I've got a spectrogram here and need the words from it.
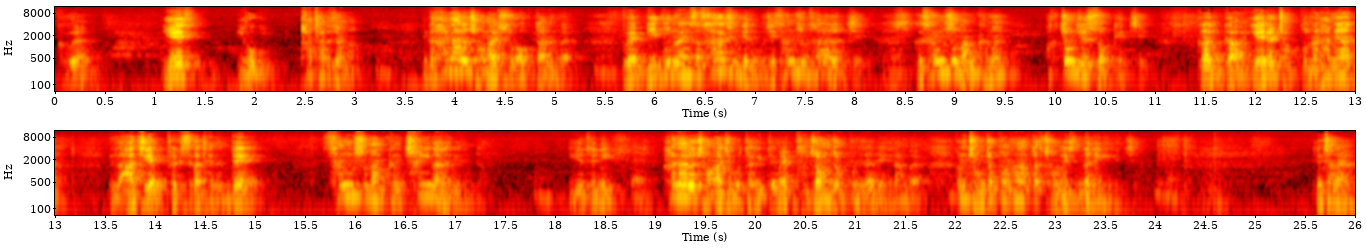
그거야? 얘 이거 다 다르잖아. 그러니까 하나로 정할 수가 없다는 거야. 왜? 미분을 해서 사라진 게 누구지? 상수는 사라졌지. 그 상수만큼은 확정질 수 없겠지. 그러니까 얘를 적분을 하면 large fx가 되는데 상수만큼 차이 나는 게 된다. 이해되니? 네. 하나로 정하지 못하기 때문에 부정적분이라는 얘기를 한 거야. 그럼 정적분 하나 딱 정해진다는 얘기겠지. 네. 괜찮아요?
